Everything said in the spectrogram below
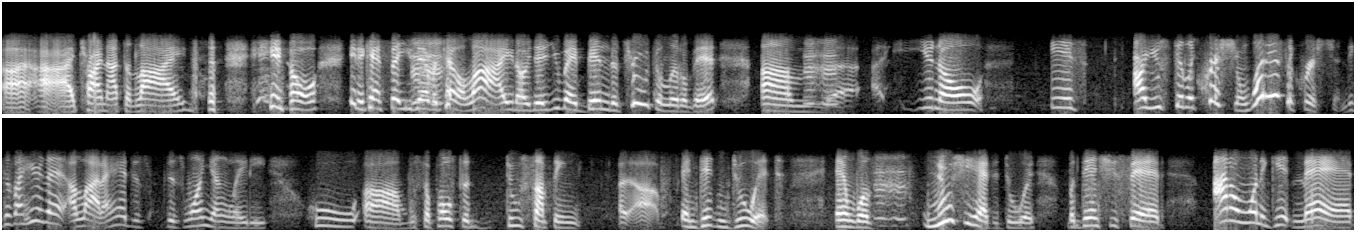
I, I, I try not to lie. you know, you can't say you mm-hmm. never tell a lie. You know, you may bend the truth a little bit. Um, mm-hmm. uh, you know, is are you still a Christian? What is a Christian? Because I hear that a lot. I had this this one young lady who uh, was supposed to do something uh, and didn't do it, and was mm-hmm. knew she had to do it, but then she said, "I don't want to get mad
